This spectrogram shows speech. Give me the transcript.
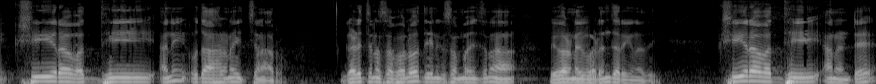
క్షీరవద్ధి అని ఉదాహరణ ఇచ్చినారు. గడిచిన సభలో దీనికి సంబంధించిన వివరణ ఇవ్వడం జరిగినది. క్షీరవద్ధి అనంటే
